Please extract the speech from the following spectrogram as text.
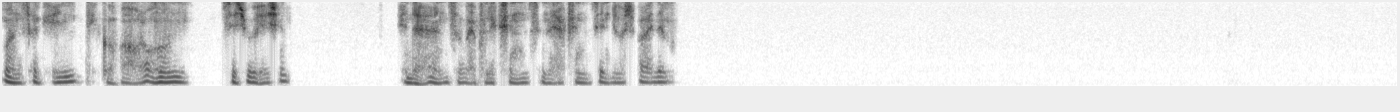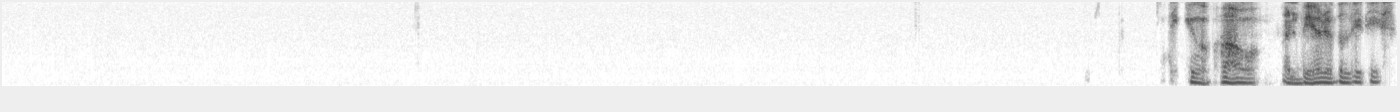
Once again, think of our own situation in the hands of afflictions and actions induced by them. Thinking of how unbearable it is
